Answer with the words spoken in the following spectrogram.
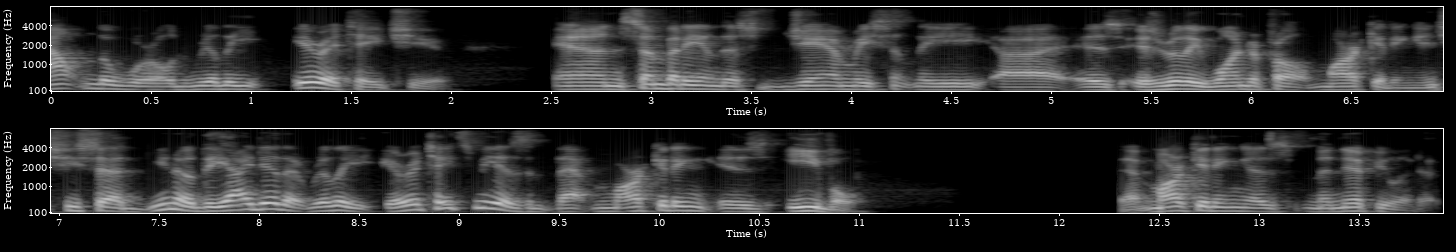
out in the world really irritates you. And somebody in this jam recently uh, is is really wonderful at marketing, and she said, you know, the idea that really irritates me is that marketing is evil, that marketing is manipulative.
